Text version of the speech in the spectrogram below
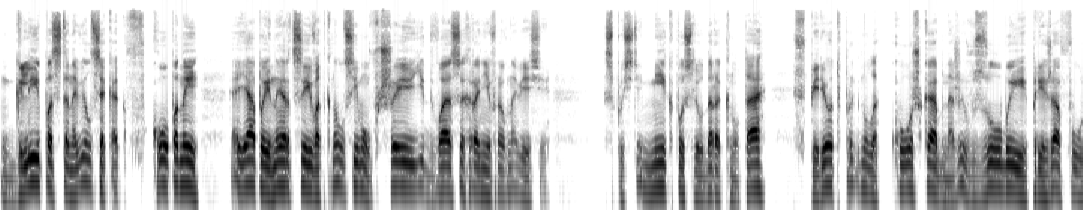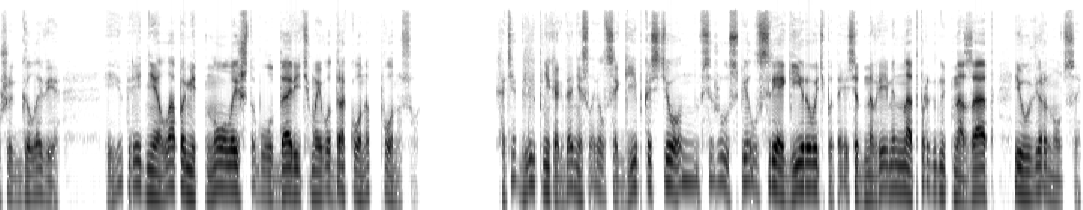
Глип остановился как вкопанный, а я по инерции воткнулся ему в шею, едва сохранив равновесие. Спустя миг после удара кнута Вперед прыгнула кошка, обнажив зубы и прижав уши к голове. Ее передняя лапа метнулась, чтобы ударить моего дракона по носу. Хотя Глеб никогда не славился гибкостью, он все же успел среагировать, пытаясь одновременно отпрыгнуть назад и увернуться.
